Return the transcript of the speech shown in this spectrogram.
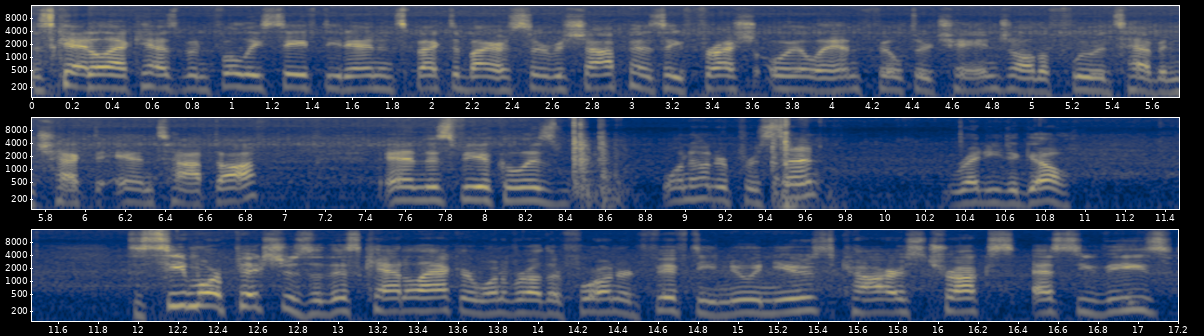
This Cadillac has been fully safetied and inspected by our service shop, has a fresh oil and filter change. All the fluids have been checked and topped off. And this vehicle is 100% ready to go. To see more pictures of this Cadillac or one of our other 450 new and used cars, trucks, SUVs,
